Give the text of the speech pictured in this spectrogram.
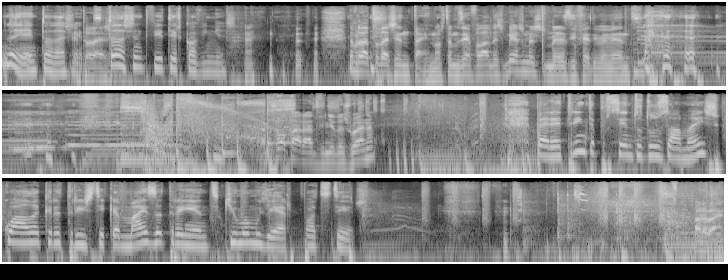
Não, Em toda a gente. toda toda, a a gente. gente devia ter covinhas. Na verdade, toda a gente tem. Nós estamos a falar das mesmas, mas efetivamente. Vamos voltar à adivinha da Joana. Para 30% dos homens, qual a característica mais atraente que uma mulher pode ter? Ora bem.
